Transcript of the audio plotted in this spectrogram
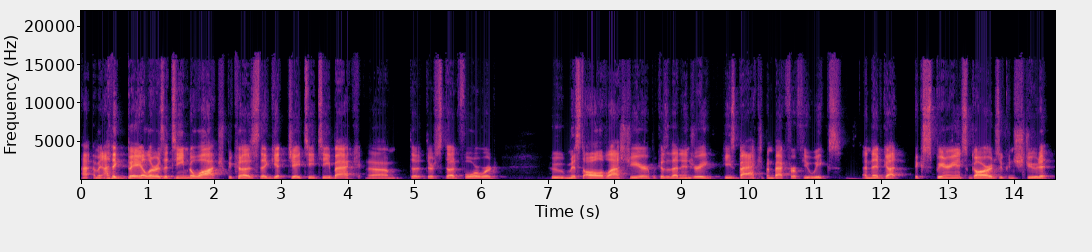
I, I, mean, I think Baylor is a team to watch because they get JTT back, um, the, their stud forward, who missed all of last year because of that injury. He's back. He's been back for a few weeks, and they've got experienced guards who can shoot it.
